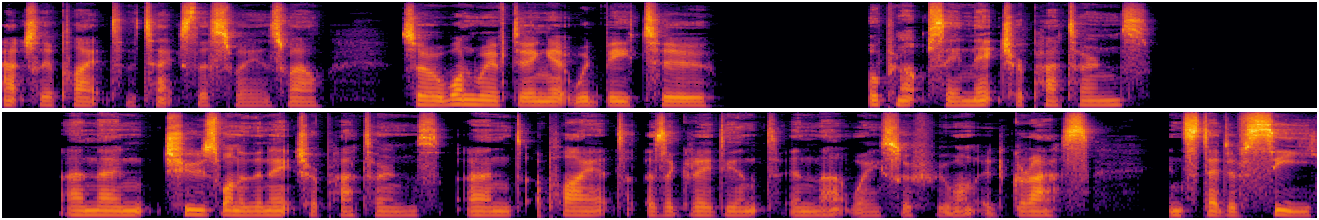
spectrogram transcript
actually apply it to the text this way as well. So one way of doing it would be to open up, say, nature patterns, and then choose one of the nature patterns and apply it as a gradient in that way. So if we wanted grass instead of sea,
